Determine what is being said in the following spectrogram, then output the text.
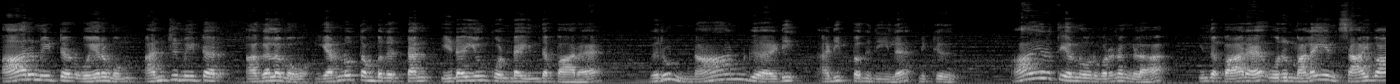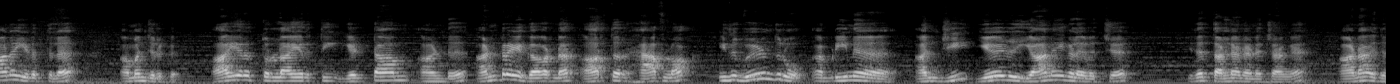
ஆறு மீட்டர் உயரமும் அஞ்சு மீட்டர் அகலமும் இரநூத்தம்பது டன் இடையும் கொண்ட இந்த பாறை வெறும் நான்கு அடி அடிப்பகுதியில் நிற்குது ஆயிரத்தி இரநூறு வருடங்களா இந்த பாறை ஒரு மலையின் சாய்வான இடத்துல அமைஞ்சிருக்கு. ஆயிரத்தி தொள்ளாயிரத்தி எட்டாம் ஆண்டு அன்றைய கவர்னர் ஆர்த்தர் ஹேவ்லாக் இது விழுந்துரும் அப்படின்னு அஞ்சு ஏழு யானைகளை வச்சு இதை தள்ள நினைச்சாங்க. ஆனால் இது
